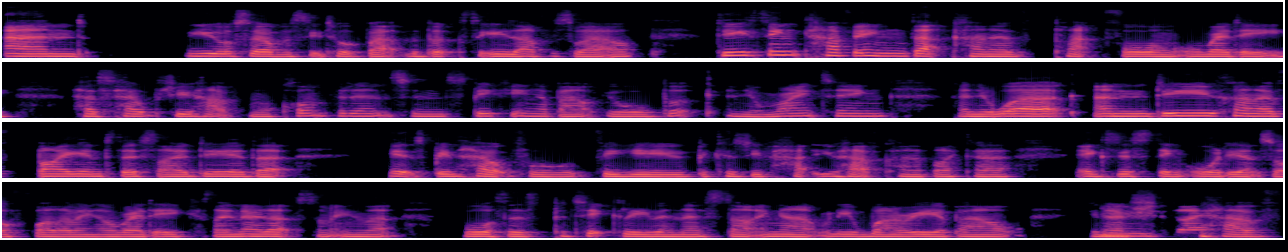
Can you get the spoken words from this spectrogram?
and you also obviously talk about the books that you love as well. Do you think having that kind of platform already has helped you have more confidence in speaking about your book and your writing and your work? And do you kind of buy into this idea that it's been helpful for you because you've had you have kind of like a existing audience or following already? Because I know that's something that authors, particularly when they're starting out, really worry about. You know, mm. should I have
